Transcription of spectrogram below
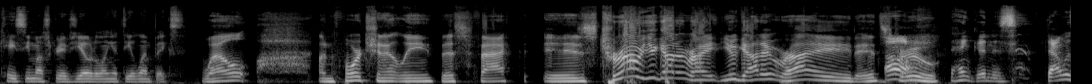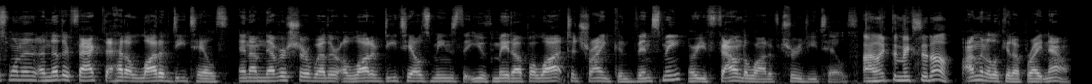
Kacey Musgraves yodeling at the Olympics. Well, unfortunately, this fact is true. You got it right. You got it right. It's Oh, true. Thank goodness. That was one another fact that had a lot of details, and I'm never sure whether a lot of details means that you've made up a lot to try and convince me, or you found a lot of true details. I like to mix it up. I'm gonna look it up right now.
